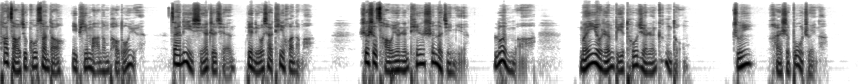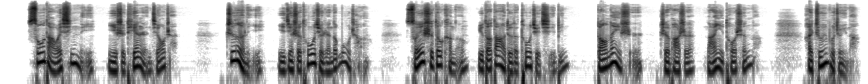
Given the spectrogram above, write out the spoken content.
他早就估算到一匹马能跑多远，在力竭之前便留下替换的马，这是草原人天生的精明。论马。没有人比突厥人更懂，追还是不追呢？苏大为心里已是天人交战。这里已经是突厥人的牧场，随时都可能遇到大队的突厥骑兵，到那时只怕是难以脱身了。还追不追呢？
